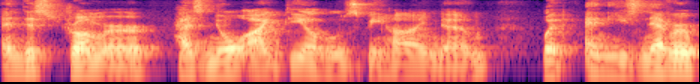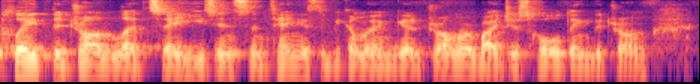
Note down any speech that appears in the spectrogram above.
and this drummer has no idea who's behind them, but and he's never played the drum. Let's say he's instantaneously becoming a good drummer by just holding the drum,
